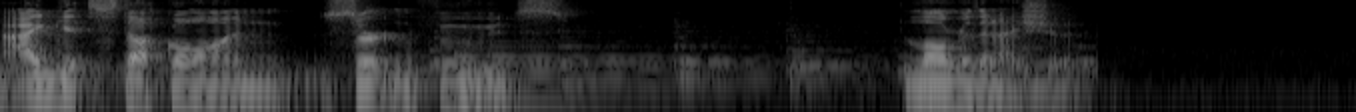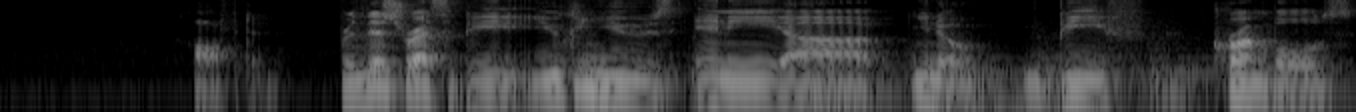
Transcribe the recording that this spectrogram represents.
I get stuck on certain foods longer than I should. Often. For this recipe, you can use any, uh, you know, beef crumbles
